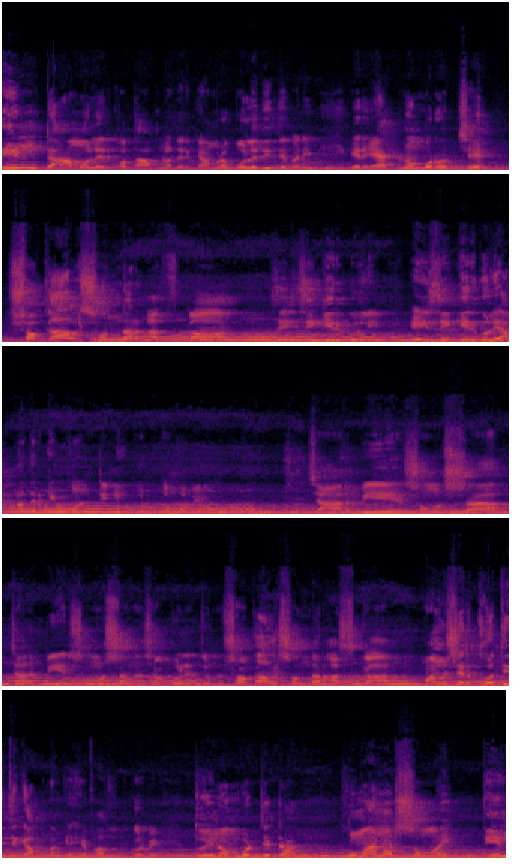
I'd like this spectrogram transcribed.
তিনটা আমলের কথা আপনাদেরকে আমরা বলে দিতে পারি। এর এক নম্বর হচ্ছে, সকাল সন্ধ্যার আজকার, যে জিকিরগুলি, এই জিকিরগুলি আপনাদেরকে কন্টিনিউ করতে হবে। যার বিয়ের সমস্যা, যার বিয়ের সমস্যা না, সকলের জন্য সকাল সন্ধ্যার আজকার মানুষের ক্ষতি থেকে আপনাকে হেফাজত করবে। দুই নম্বর যেটা, ঘুমানোর সময় তিন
